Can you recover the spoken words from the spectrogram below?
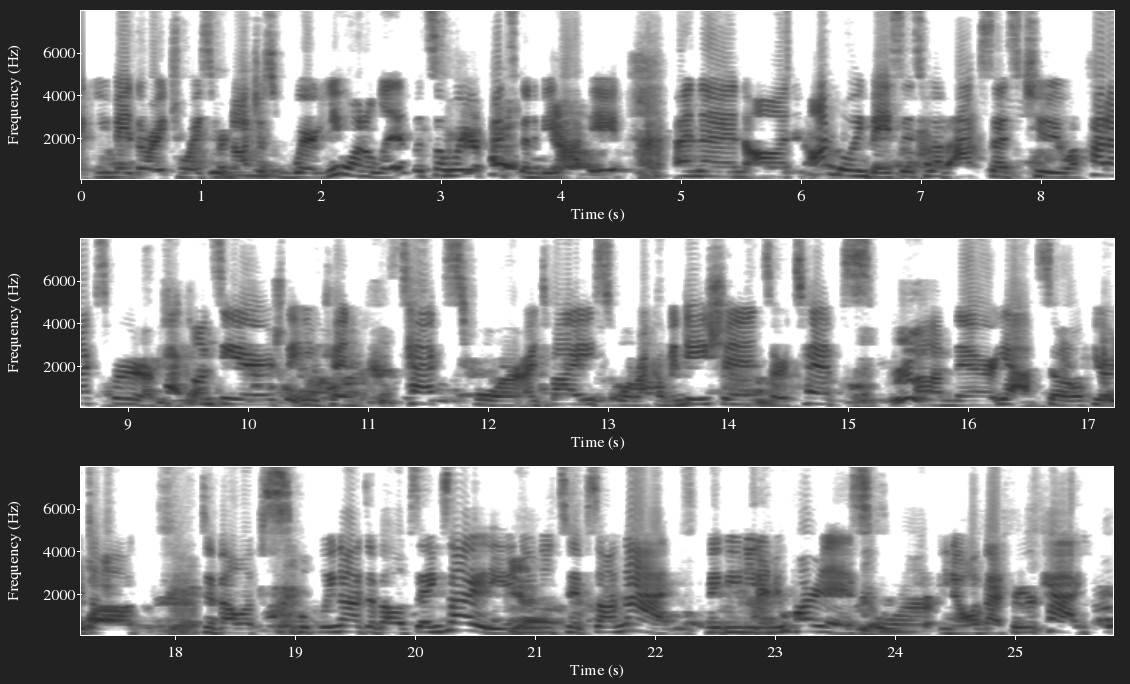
like you made the right choice for not just where you want to live, but somewhere your pet's going to be Yeah. happy. And then on an ongoing basis, you have access to a pet expert or pet concierge that you can text for advice or recommendations or tips. Really? Um, there, yeah. So if your Oh, wow. dog develops, hopefully not develops anxiety, and Yeah. you need tips on that, maybe you need a new harness or you know a vet for your cat. You can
